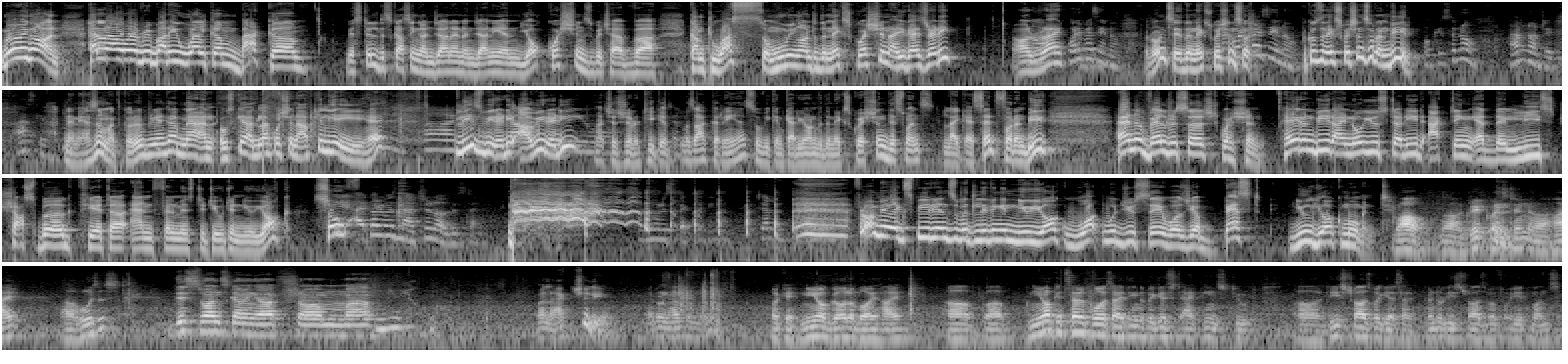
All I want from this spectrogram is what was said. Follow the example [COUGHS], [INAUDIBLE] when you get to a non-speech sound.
Moving on. Hello, everybody. Welcome back. Uh, um, we're still discussing Anjaana and Anjaani and your questions which have uh, come to us. So moving on to the next question. Are you guys ready? All no. right. What if I say no? Don't say the next question. But what so, if I say no? Because the next question is for Ranbir. Okay, so no. I'm not ready. Ask him. नहीं नहीं ऐसा मत करो Priyanka. मैं उसके अगला question आपके लिए ही uh, Please be ready. Are we ready? Ready अच्छा चलो ठीक है मजाक कर रही हैं so we can carry on with the next question this ones like and a well researched question. Hey Ranbir, I know you studied acting at the Lee Strasberg Theatre and Film Institute in New York. So, I thought it was natural all this time. [LAUGHS] no respect anymore. From your experience with living in New York, what would you say was your best New York moment? Wow, uh, great question. Uh, hi, uh, who is this? This one's coming out from. New York. Well, actually, I don't have the name. Okay, New York girl or boy, hi. Uh, uh, New York itself was, I think, the biggest acting institute. Uh, Lee Strasberg, yes, I went to Lee Strasberg for eight months.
